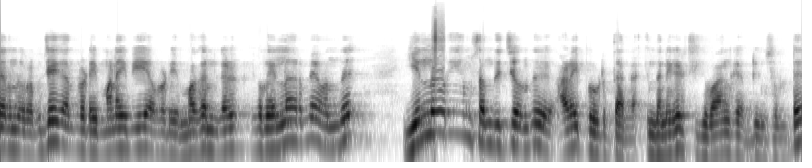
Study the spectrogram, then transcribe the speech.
சேர்ந்தவர் விஜயகாந்தோடைய மனைவி அவருடைய மகன்கள் இவங்க எல்லாருமே வந்து எல்லோரையும் சந்திச்சு வந்து அழைப்பு விடுத்தாங்க. இந்த நிகழ்ச்சிக்கு வாங்க அப்படின்னு சொல்லிட்டு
